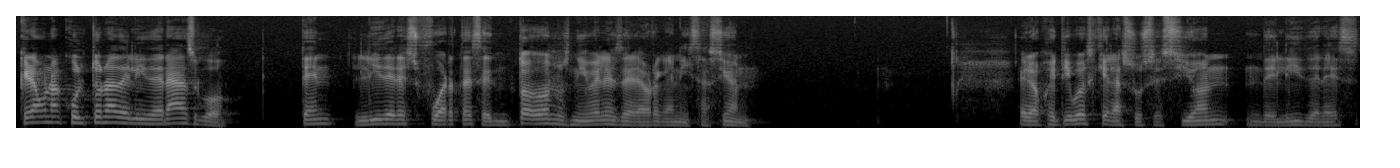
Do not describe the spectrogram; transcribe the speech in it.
Crea una cultura de liderazgo. Ten líderes fuertes en todos los niveles de la organización. El objetivo es que la sucesión de líderes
